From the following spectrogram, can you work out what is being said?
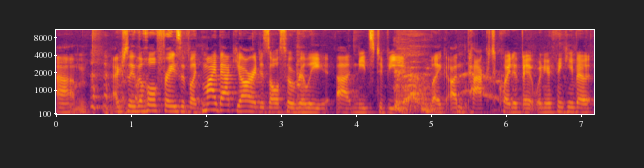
Um, actually, the whole phrase of like my backyard is also really uh, needs to be like unpacked quite a bit when you're thinking about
